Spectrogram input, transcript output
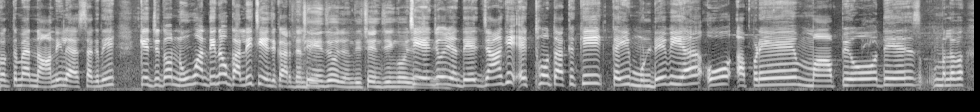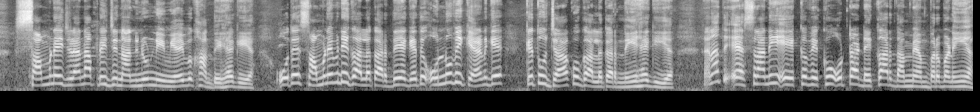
ਵਕਤ ਮੈਂ ਨਾਂ ਨਹੀਂ ਲੈ ਸਕਦੀ ਕਿ ਜਦੋਂ ਨੂੰਹ ਆਂਦੀ ਨਾ ਉਹ ਗੱਲ ਹੀ ਚੇਂਜ ਕਰ ਦਿੰਦੇ। ਚੇਂਜ ਹੋ ਜਾਂਦੀ ਚੇਂਜਿੰਗ ਹੋ ਜਾਂਦੀ। ਚੇਂਜ ਹੋ ਜਾਂਦੇ ਜਾਂ ਕਿ ਇੱਥੋਂ ਤੱਕ ਕਿ ਕਈ ਮੁੰਡੇ ਵੀ ਆ ਉਹ ਆਪਣੇ ਮਾਪਿਓ ਦੇ ਮਤਲਬ ਸਾਹਮਣੇ ਜਿਹੜਾ ਨਾ ਆਪਣੀ ਜਨਾਨੀ ਨੂੰ ਨੀਵੀਆਂ ਹੀ ਵਿਖਾਉਂਦੇ ਹੈਗੇ ਆ। ਉਹਦੇ ਸਾਹਮਣੇ ਵੀ ਨਹੀਂ ਗੱਲ ਕਰਦੇ ਹੈਗੇ ਤੇ ਉਹਨੂੰ ਵੀ ਕਹਿਣਗੇ ਕਿ ਤੂੰ ਜਾ ਕੋਈ ਗੱਲ ਕਰਨੀ ਹੈਗੀ ਆ। ਹੈਨਾ ਤੇ ਇਸ ਤਰ੍ਹਾਂ ਨਹੀਂ ਇੱਕ ਵੇਖੋ ਉਹ ਤੁਹਾਡੇ ਘਰ ਦਾ ਮੈਂਬਰ ਬਣੀ ਆ।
